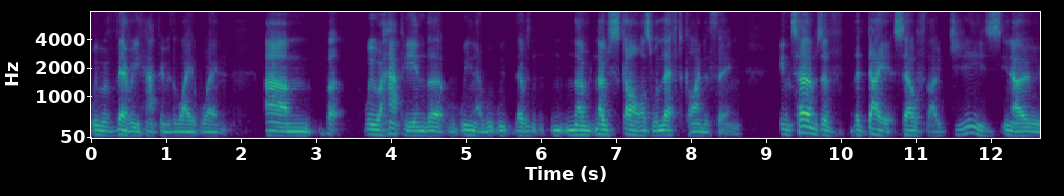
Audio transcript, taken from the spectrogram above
We were very happy with the way it went. Um, but we were happy in that we, you know we, we, there was no no scars were left kind of thing. In terms of the day itself, though, geez, you know,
